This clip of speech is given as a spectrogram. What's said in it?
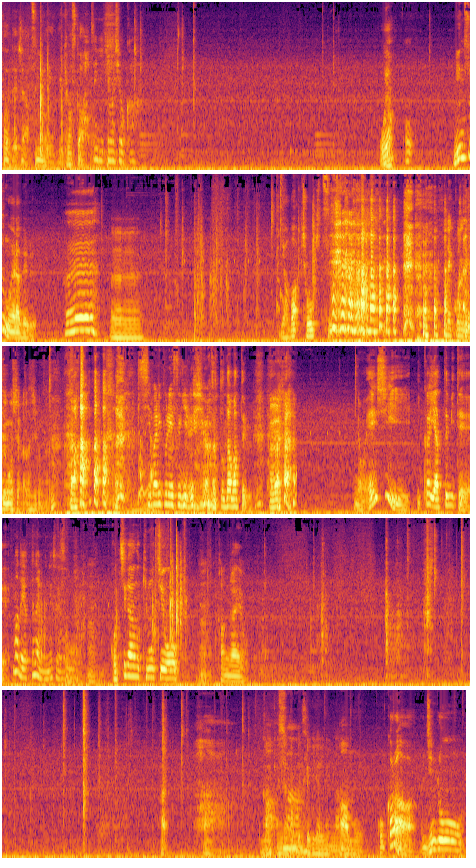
さてじゃあ次のループいきますか。次行きましょうか。おや？お。人数も選べる。へえ。え。ー、やば超きつい。でこれでグノーシアだな自分が。縛りプレイすぎるでしょ。ずっと黙ってるでも AC 一回やってみて。まだやってないもんねそれはそう。こっち側の気持ちをうん考えよう。はい。はあまあ。まああ判別できりゃいいのになああもうこっから人狼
